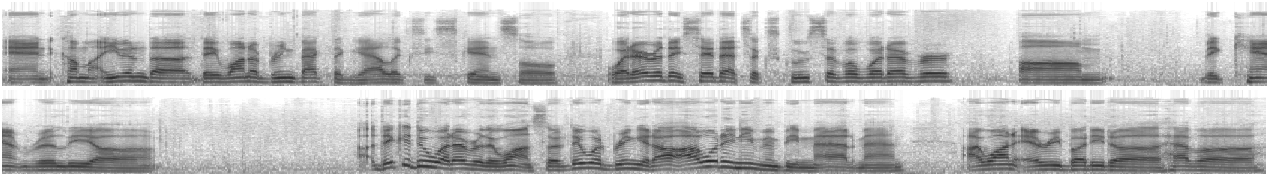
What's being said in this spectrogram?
And come on even the they want to bring back the galaxy skin so whatever they say that's exclusive or whatever um they can't really uh they could do whatever they want. So if they would bring it out i wouldn't even be mad man. I want everybody to have a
